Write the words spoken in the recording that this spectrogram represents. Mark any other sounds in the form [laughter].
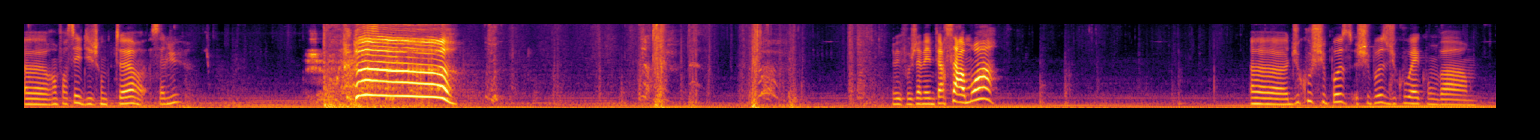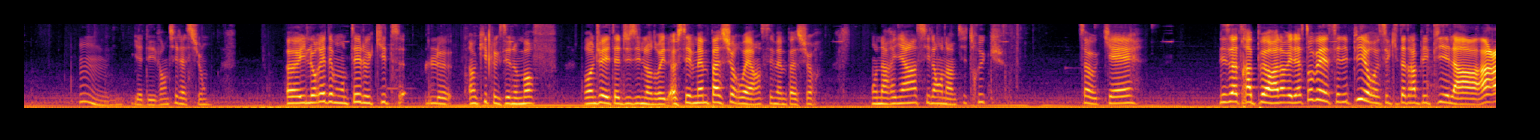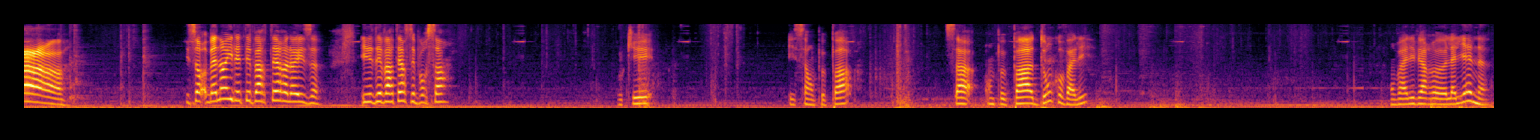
Euh, renforcer les disjoncteurs. Salut. Ah Mais faut jamais me faire ça à moi euh, Du coup, je suppose, je suppose du coup, ouais, qu'on va... Hmm, il y a des ventilations. Euh, il aurait démonté le kit, le, un kit le xénomorphe rendu à l'état d'usine l'Android. Euh, c'est même pas sûr, ouais, hein, c'est même pas sûr. On a rien. Si là, on a un petit truc. Ça, ok. Les attrapeurs. Ah non, mais laisse tomber. C'est les pires, ceux qui t'attrapent les pieds, là. Ah. Ben non, il était par terre, Aloys. Il était par terre, c'est pour ça. Ok. Et ça, on peut pas. Ça, on peut pas. Donc, on va aller. On va aller vers euh, l'alien.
